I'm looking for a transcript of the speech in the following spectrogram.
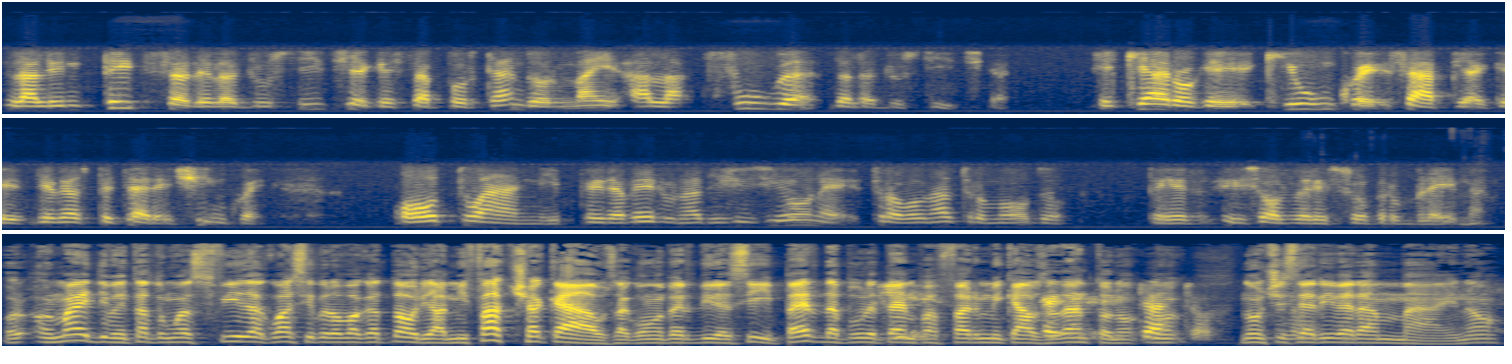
la lentezza della giustizia che sta portando ormai alla fuga dalla giustizia. È chiaro che chiunque sappia che deve aspettare 5 o otto anni per avere una decisione, trova un altro modo per risolvere il suo problema. Or- ormai è diventata una sfida quasi provocatoria, mi faccia causa, come per dire sì, perda pure Sì, tempo a farmi causa, eh, tanto, no- tanto no- non ci si no. arriverà mai, no?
